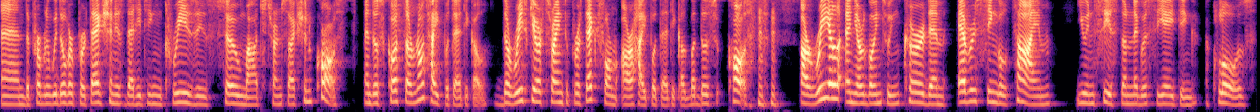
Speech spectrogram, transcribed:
And the problem with overprotection is that it increases so much transaction costs. And those costs are not hypothetical. The risk you're trying to protect from are hypothetical, but those costs are real and you're going to incur them every single time you insist on negotiating a clause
